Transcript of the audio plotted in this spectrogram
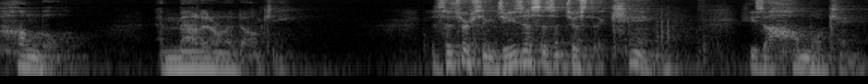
humble, and mounted on a donkey. It's interesting. Jesus isn't just a king, he's a humble king.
